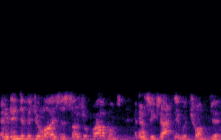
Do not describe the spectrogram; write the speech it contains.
and it individualizes social problems. And that's exactly what Trump did.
